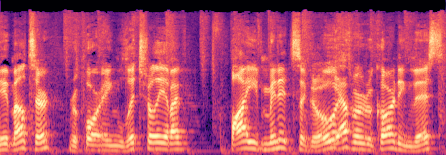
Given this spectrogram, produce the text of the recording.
Dave Meltzer reporting literally about five minutes ago as we're recording this.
